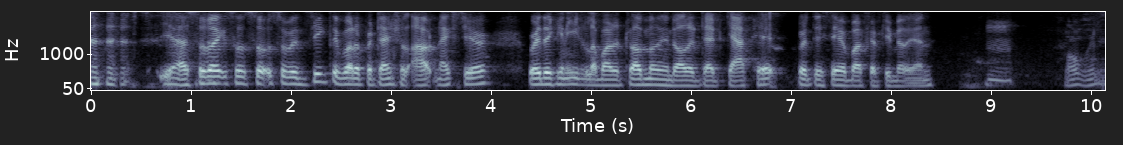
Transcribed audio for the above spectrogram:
Yeah. So like so so so with Zeke, they've got a potential out next year where they can eat about a twelve million dollar dead cap hit, but they save about fifty million. Hmm. Oh, really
